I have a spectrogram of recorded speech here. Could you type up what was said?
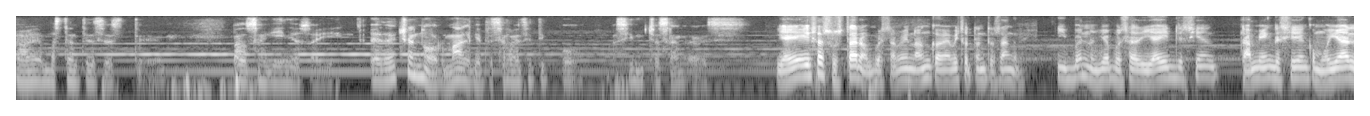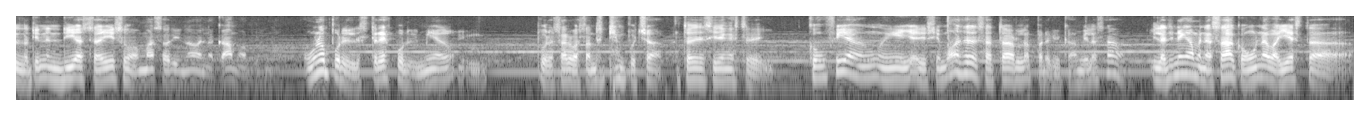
Hay bastantes este, vasos sanguíneos ahí. Eh, De hecho, es normal que te salga ese tipo, así mucha sangre a veces. Y ahí se asustaron, pues también nunca habían visto tanta sangre. Y bueno, ya pues y ahí deciden, también deciden, como ya lo tienen días ahí, su mamá se ha orinado en la cama. Pues, ¿no? Uno por el estrés, por el miedo y por estar bastante tiempo echada. Entonces deciden este. Confían en ella y dicen, vamos a desatarla para que cambie la sábana. Y la tienen amenazada con una ballesta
